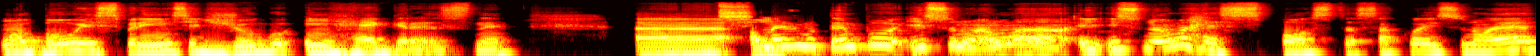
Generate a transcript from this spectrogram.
uma boa experiência de jogo em regras, né? Uh, ao mesmo tempo, isso não é uma isso não é uma resposta, sacou? Isso não é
